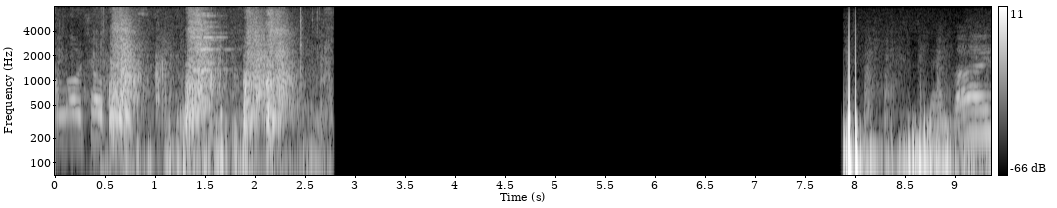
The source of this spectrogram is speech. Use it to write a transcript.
finished, unload show please. Stand by.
